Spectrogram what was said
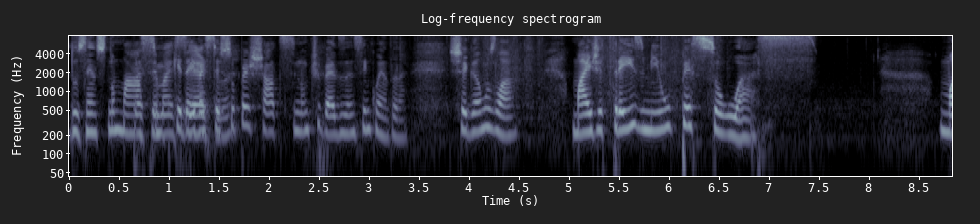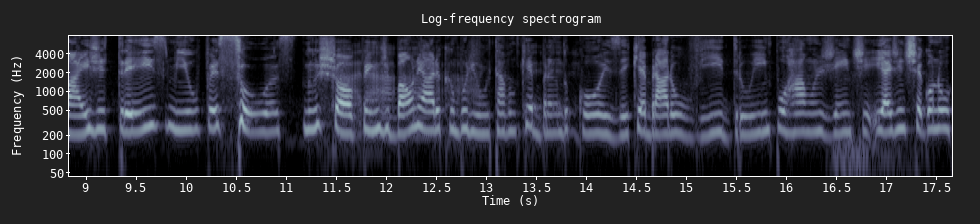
200 no máximo, porque daí vai certo, ser né? super chato se não tiver 250, né? Chegamos lá, mais de 3 mil pessoas. Mais de 3 mil pessoas no shopping de Balneário Camboriú. Estavam quebrando coisa e quebraram o vidro e empurravam gente. E a gente chegou no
